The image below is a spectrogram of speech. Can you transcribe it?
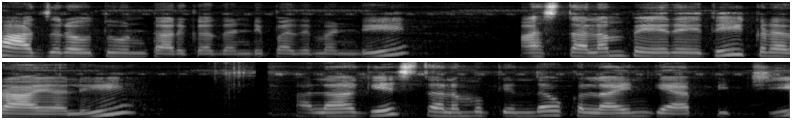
హాజరవుతూ ఉంటారు కదండి పది మంది. ఆ స్థలం పేరైతే ఇక్కడ రాయాలి. అలాగే స్థలము కింద ఒక లైన్ గ్యాప్ ఇచ్చి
